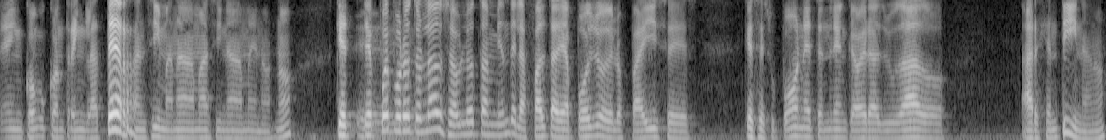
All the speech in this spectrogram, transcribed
en, contra Inglaterra encima, nada más y nada menos, ¿no? Que después, por otro lado, se habló también de la falta de apoyo de los países que se supone tendrían que haber ayudado a Argentina, ¿no?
